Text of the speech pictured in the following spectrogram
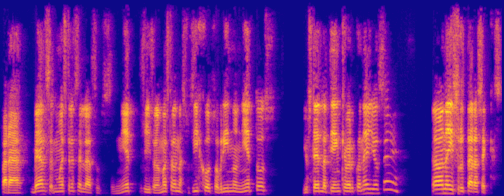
para, vean, muéstrensela a sus nietos, si se lo muestran a sus hijos, sobrinos, nietos, y ustedes la tienen que ver con ellos, eh, la van a disfrutar a secas.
